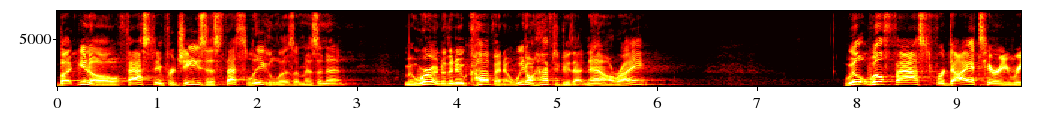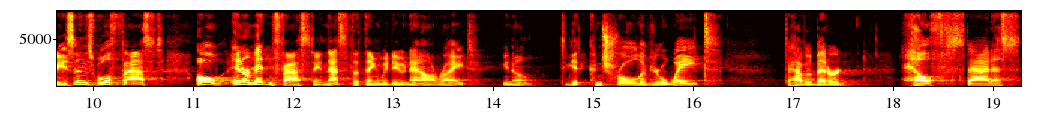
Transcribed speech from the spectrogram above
but you know, fasting for Jesus, that's legalism, isn't it? I mean, we're under the new covenant. We don't have to do that now, right? We'll, we'll fast for dietary reasons. We'll fast, oh, intermittent fasting. That's the thing we do now, right? You know, to get control of your weight, to have a better health status.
